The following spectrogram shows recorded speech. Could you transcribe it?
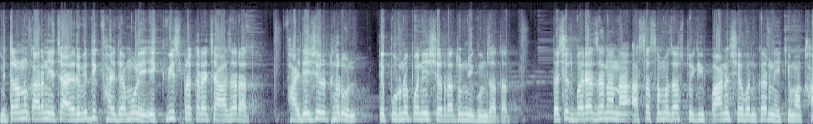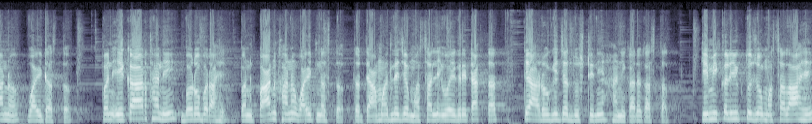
मित्रांनो कारण याच्या आयुर्वेदिक फायद्यामुळे एकवीस प्रकारच्या आजारात फायदेशीर ठरून ते पूर्णपणे शरीरातून निघून जातात. तसेच बऱ्याच जणांना असा समज असतो की पान सेवन करणे किंवा खाणं वाईट असतं. पण एका अर्थाने बरोबर आहे. पण पान खाणं वाईट नसतं. तर त्यामधले जे मसाले वगैरे टाकतात ते आरोग्याच्या दृष्टीने हानिकारक असतात. केमिकलयुक्त जो मसाला आहे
